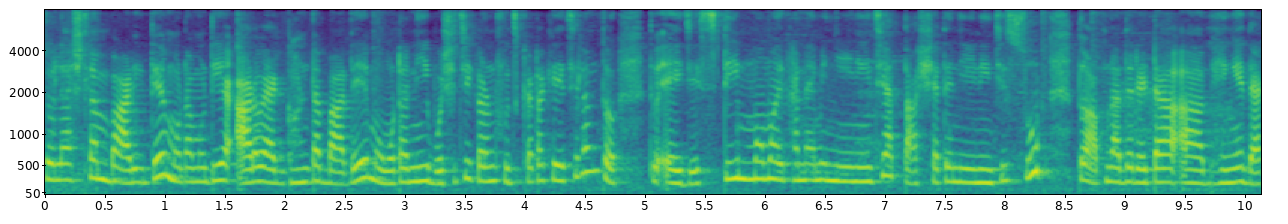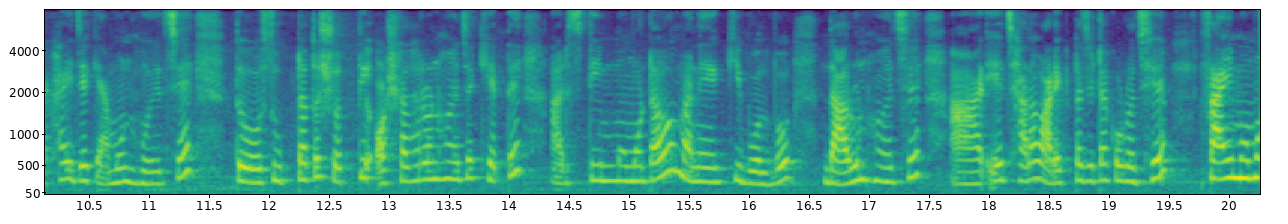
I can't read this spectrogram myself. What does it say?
চলে আসলাম বাড়িতে। মোটামুটি আরও এক ঘণ্টা বাদে মোমোটা নিয়ে বসেছি, কারণ ফুচকাটা খেয়েছিলাম তো। তো এই যে স্টিম মোমো এখানে আমি নিয়ে নিয়েছি আর তার সাথে নিয়ে নিয়েছি স্যুপ তো আপনাদের এটা ভেঙে দেখাই যে কেমন হয়েছে। তো স্যুপটা তো সত্যি অসাধারণ হয়েছে খেতে, আর স্টিম মোমোটাও মানে কি বলব, দারুণ হয়েছে। আর এছাড়াও আরেকটা যেটা করেছে ফ্রাই মোমো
